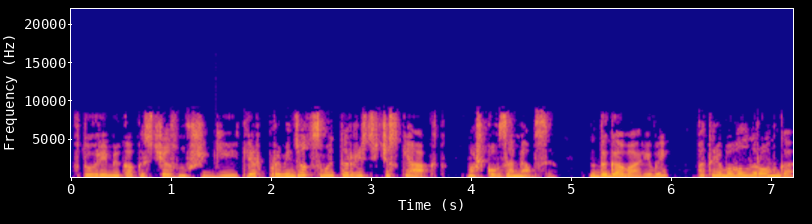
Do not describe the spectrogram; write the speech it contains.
в то время как исчезнувший Гейтлер проведет свой террористический акт? Машков замялся. «Договаривай», – потребовал Дронга.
